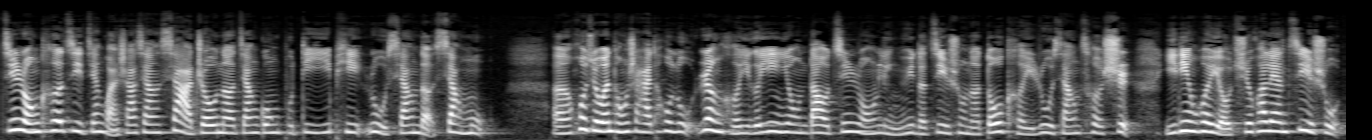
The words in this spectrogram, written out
金融科技监管沙箱下周呢将公布第一批入箱的项目。嗯，霍学文同时还透露，任何一个应用到金融领域的技术呢，都可以入箱测试，一定会有区块链技术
